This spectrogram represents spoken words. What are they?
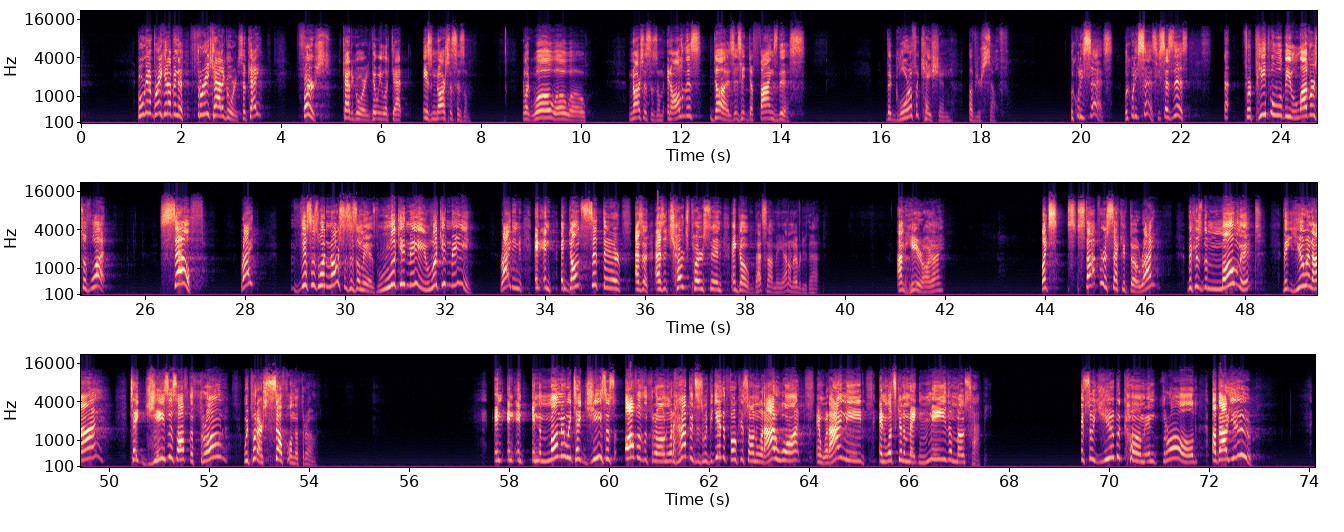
But we're going to break it up into three categories, okay? First category that we looked at is narcissism. You're like, whoa, whoa, whoa. Narcissism. And all of this does is it defines this the glorification of yourself. Look what he says. Look what he says. He says this uh, For people will be lovers of what? Self, right? This is what narcissism is. Look at me, look at me. Right? And, and, and, and don't sit there as a, as a church person and go, that's not me. I don't ever do that. I'm here, aren't I? Like, s- stop for a second though, right? Because the moment that you and I take Jesus off the throne, we put ourselves on the throne. And, and, and, and the moment we take Jesus off of the throne, what happens is we begin to focus on what I want and what I need and what's going to make me the most happy. And so you become enthralled about you.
